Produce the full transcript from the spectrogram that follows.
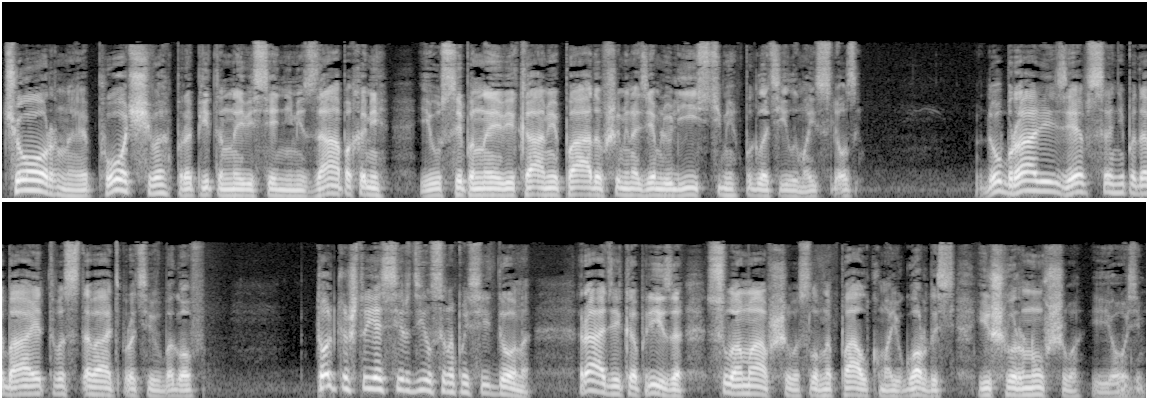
Черная почва, пропитанная весенними запахами, и, усыпанная веками падавшими на землю листьями, поглотила мои слезы. В Дубраве Зевса не подобает восставать против богов. Только что я сердился на Посейдона, ради каприза, сломавшего, словно палку, мою гордость и швырнувшего ее озим.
